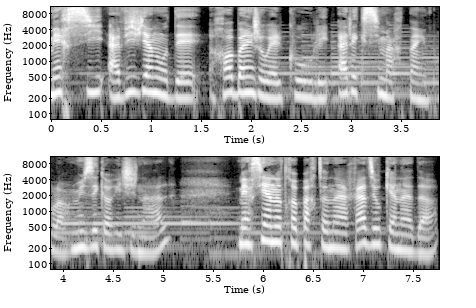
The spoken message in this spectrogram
Merci à Viviane Audet, Robin Joël Cool et Alexis Martin pour leur musique originale. Merci à notre partenaire Radio-Canada.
